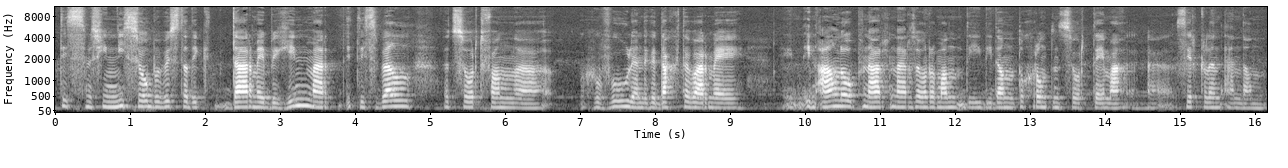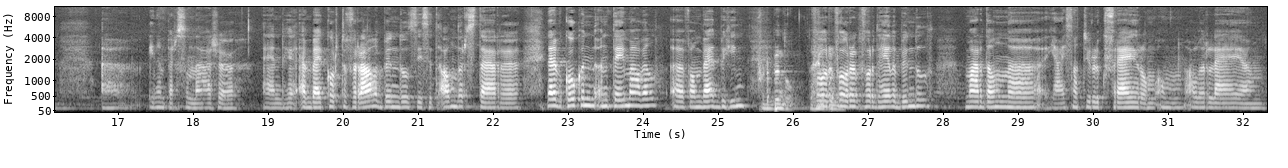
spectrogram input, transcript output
het is misschien niet zo bewust dat ik daarmee begin, maar het is wel het soort van uh, gevoel en de gedachte waarmee in, in aanloop naar, naar zo'n roman, die, die dan toch rond een soort thema uh, cirkelen en dan in een personage En bij korte verhalenbundels is het anders. Daar, uh, daar heb ik ook een, een thema wel, uh, van bij het begin. Voor de bundel? De voor, bundel. Voor, voor de hele bundel. Maar dan uh, ja, is het natuurlijk vrijer om, om allerlei um,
